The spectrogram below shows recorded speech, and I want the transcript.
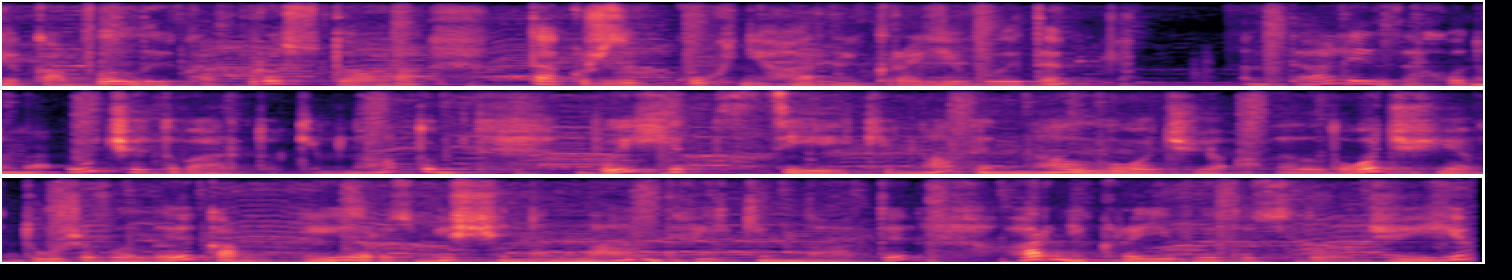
яка велика, простора. Також з кухні гарні краєвиди. Далі заходимо у четверту кімнату. Вихід з цієї кімнати на лоджію, але лоджія дуже велика і розміщена на дві кімнати. Гарні краєвиди з лоджії.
